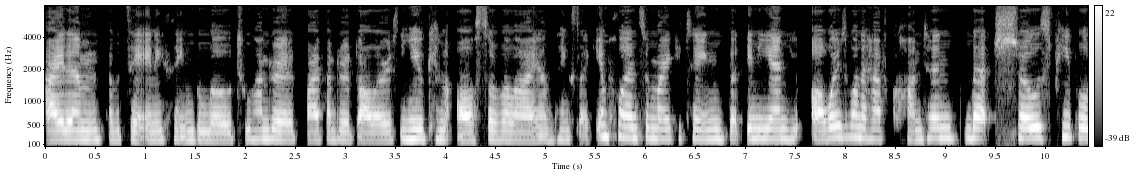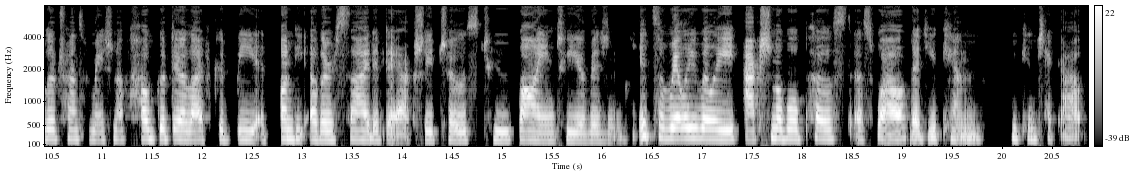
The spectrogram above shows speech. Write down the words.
item, I would say anything below $200, $500, you can also rely on things like influencer marketing. But in the end, you always want to have content that shows people the transformation of how good their life could be on the other side if they actually chose to buy into your vision. It's a really, really actionable post as well that you can you can check out.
